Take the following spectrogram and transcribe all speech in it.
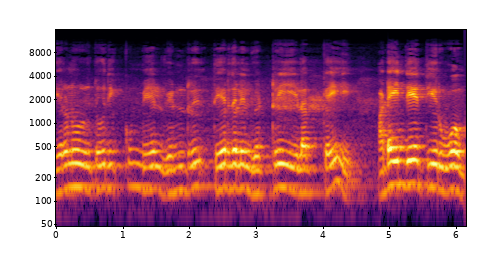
இருநூறு தொகுதிக்கும் மேல் வென்று தேர்தலில் வெற்றி இலக்கை அடைந்தே தீருவோம்.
